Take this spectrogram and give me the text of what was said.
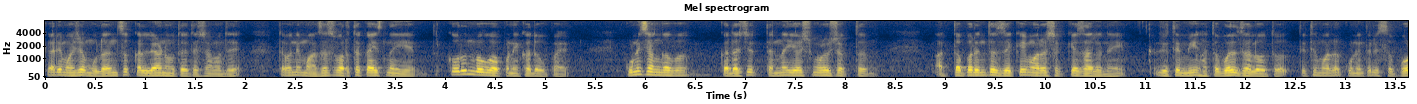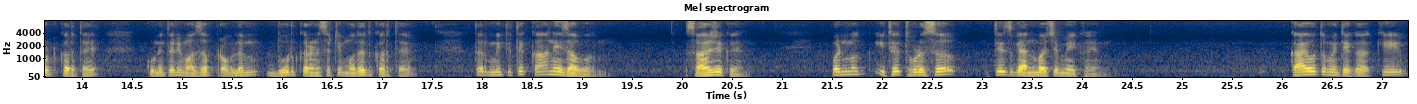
की अरे माझ्या मुलांचं कल्याण होतं आहे त्याच्यामध्ये. त्यामध्ये माझा स्वार्थ काहीच नाही आहे तर करून बघू आपण एखादा उपाय. कुणी सांगावं? कदाचित त्यांना यश मिळू शकतं. आत्तापर्यंत जे काही मला शक्य झालं नाही जिथे मी हतबल झालो होतो तिथे मला कुणीतरी सपोर्ट करतं आहे कुणीतरी माझा प्रॉब्लेम दूर करण्यासाठी मदत करतं आहे तर मी तिथे का नाही जावं? साहजिक आहे. पण मग इथे थोडंसं तेच गॅनबाचे मेक आहे. काय होतं माहिती आहे का? की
